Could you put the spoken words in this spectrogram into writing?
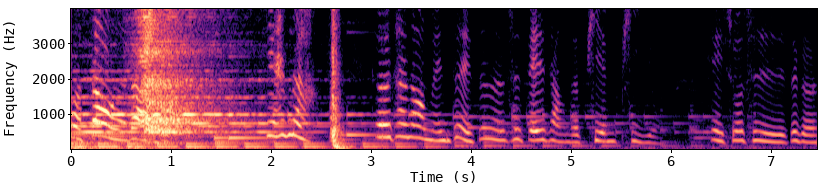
我到了到了！天哪，各位看到没？这里真的是非常的偏僻哦，可以说是这个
